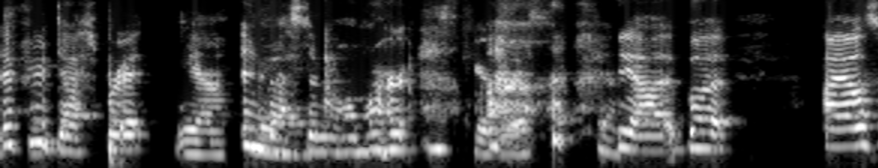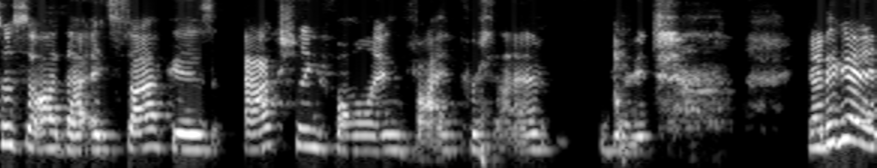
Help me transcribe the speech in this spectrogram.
If you're desperate, yeah, invest in Walmart. Just curious. yeah, but I also saw that its stock is actually falling 5%, which, yet again,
